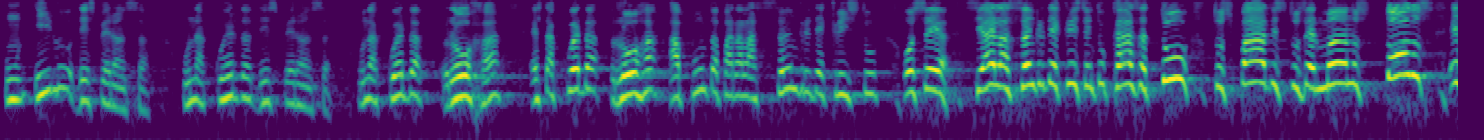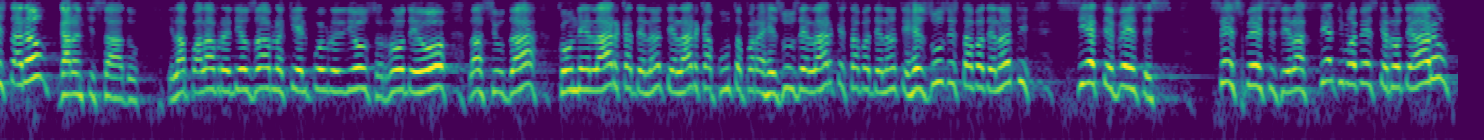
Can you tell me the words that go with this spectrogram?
um hilo de esperança, uma cuerda de esperança, uma cuerda roja. Esta cuerda roja apunta para a sangre de Cristo. Ou seja, se há a sangre de Cristo em tu casa, tu, tus padres, tus hermanos, todos estarão garantizados. E a palavra de Deus habla que o povo de Deus rodeou a cidade com el arca delante. El arca apunta para Jesus. El arca estava delante. Jesus estava delante sete vezes seis vezes, e a sétima vez que rodearam,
